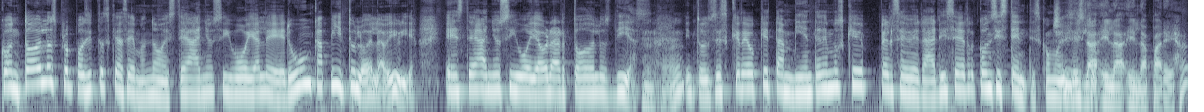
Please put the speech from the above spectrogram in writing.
con todos los propósitos que hacemos. No, este año sí voy a leer un capítulo de la Biblia, este año sí voy a orar todos los días. Entonces creo que también tenemos que perseverar y ser consistentes, como dices y la, Y la, y la pareja,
